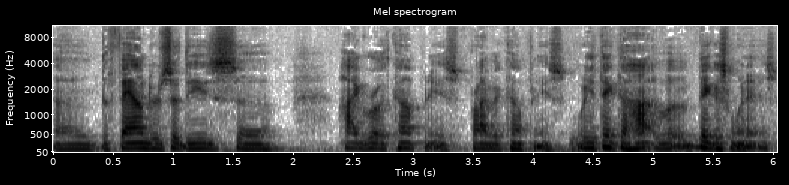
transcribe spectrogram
uh the founders of these uh, high growth companies, private companies. What do you think the, the biggest one is?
